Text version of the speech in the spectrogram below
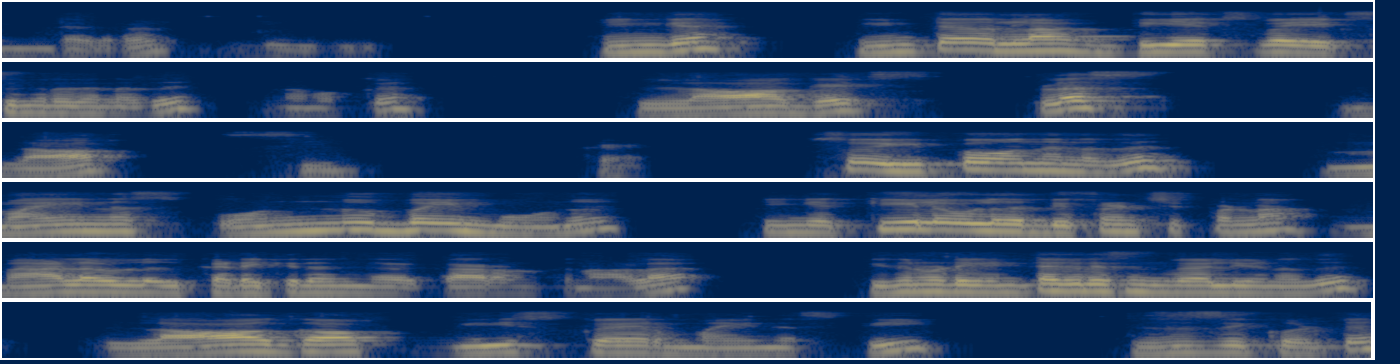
இன்டகிரல் டிவி இங்க இன்டகரல் ஆஃப் டிஎக்ஸ் பை எக்ஸுங்கிறது என்னது? நமக்கு log x plus log c okay so இப்போ வந்து என்னது மைனஸ் ஒன்று பை மூணு. இங்கே கீழே உள்ளது டிஃப்ரென்ஷியேட் பண்ணால் மேலே உள்ளது கிடைக்கிறதுங்கிற காரணத்தினால இதனுடைய இன்டகிரேஷன் வேல்யூ என்னது? Log of v square minus b this is equal to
